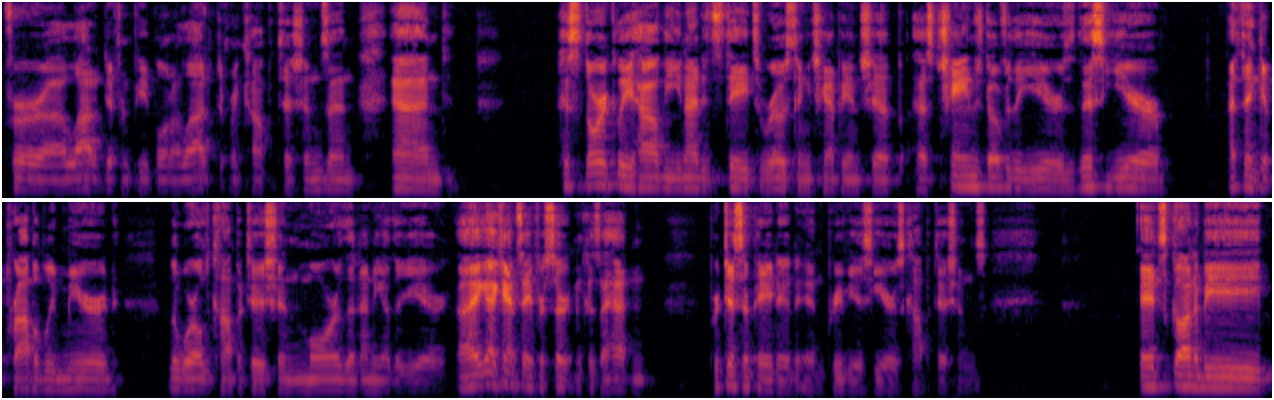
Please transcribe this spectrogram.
for a lot of different people in a lot of different competitions and and historically how the United States Roasting Championship has changed over the years. This year, I think it probably mirrored the world competition more than any other year. I, I can't say for certain because I hadn't participated in previous years' competitions. It's going to be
